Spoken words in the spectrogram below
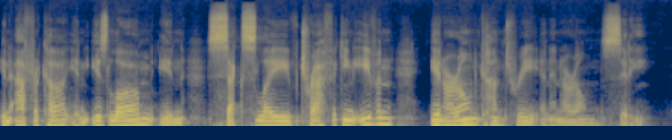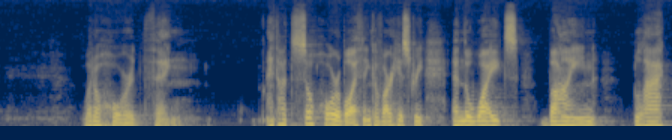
in Africa, in Islam, in sex slave trafficking, even in our own country and in our own city. What a horrid thing. I thought, so horrible. I think of our history and the whites buying black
